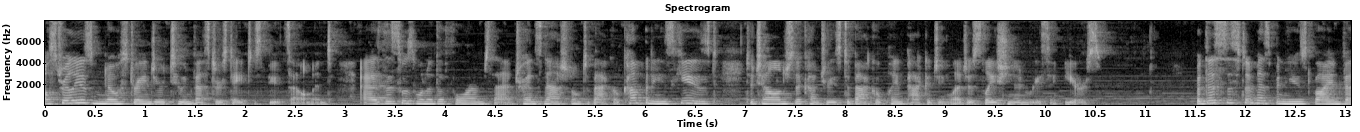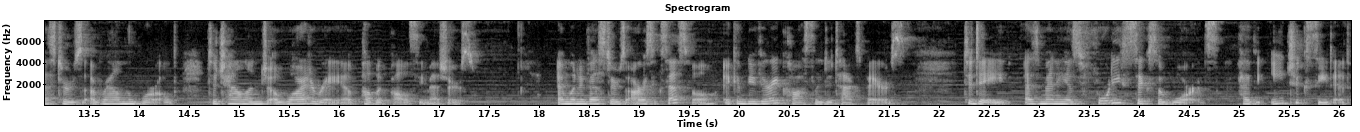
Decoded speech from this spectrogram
Australia is no stranger to investor state dispute settlement, as this was one of the forums that transnational tobacco companies used to challenge the country's tobacco plain packaging legislation in recent years. But this system has been used by investors around the world to challenge a wide array of public policy measures. And when investors are successful, it can be very costly to taxpayers. To date, as many as 46 awards have each exceeded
